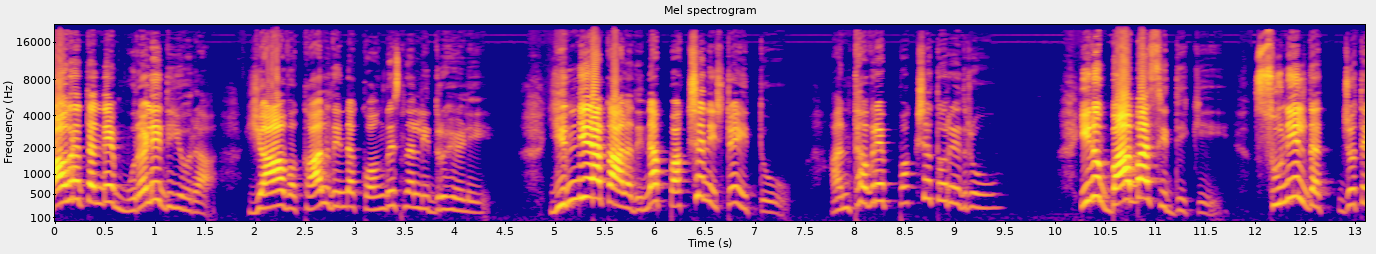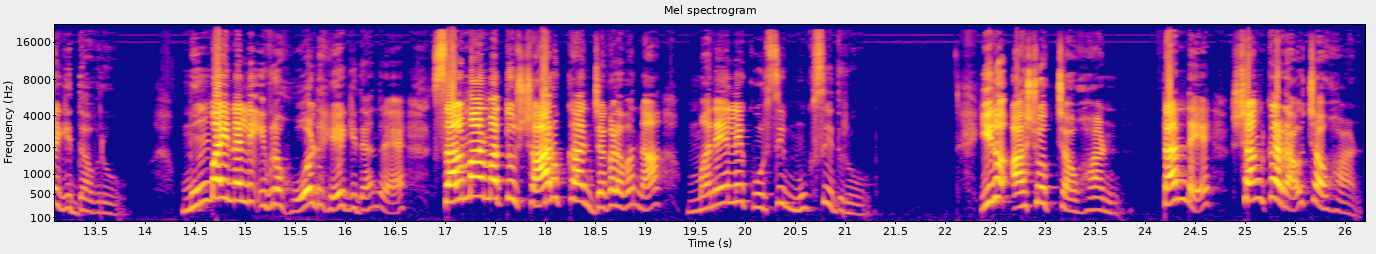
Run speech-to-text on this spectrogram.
ಅವರ ತಂದೆ ಮುರಳಿ ದಿಯೋರ, ಯಾವ ಕಾಲದಿಂದ ಕಾಂಗ್ರೆಸ್ನಲ್ಲಿದ್ರು ಹೇಳಿ. ಇಂದಿನ ಕಾಲದಿಂದ ಪಕ್ಷ ನಿಷ್ಠೆ ಇತ್ತು. ಅಂಥವರೇ ಪಕ್ಷ ತೊರೆದ್ರು. ಇನ್ನು ಬಾಬಾ ಸಿದ್ದಿಕಿ, ಸುನೀಲ್ ದತ್ ಜೊತೆಗಿದ್ದವರು. ಮುಂಬೈನಲ್ಲಿ ಇವರ ಹೋಲ್ಡ್ ಹೇಗಿದೆ ಅಂದರೆ ಸಲ್ಮಾನ್ ಮತ್ತು ಶಾರುಖ್ ಖಾನ್ ಜಗಳವನ್ನು ಮನೆಯಲ್ಲೇ ಕೂರಿಸಿ ಮುಗಿಸಿದರು. ಇನ್ನು ಅಶೋಕ್ ಚೌಹಾಣ್, ತಂದೆ ಶಂಕರ್ ರಾವ್ ಚೌಹಾಣ್.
